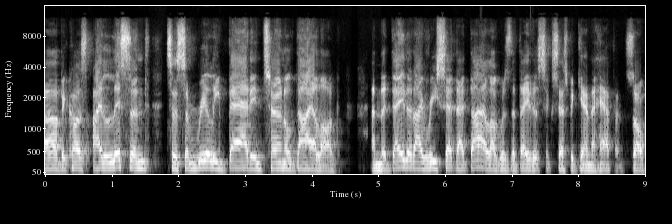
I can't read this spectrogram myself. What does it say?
uh, because I listened to some really bad internal dialogue. And the day that I reset that dialogue was the day that success began to happen. So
